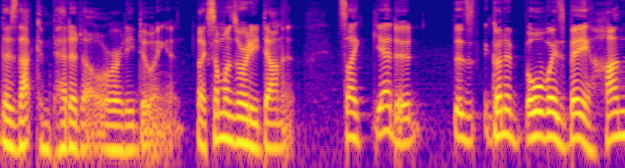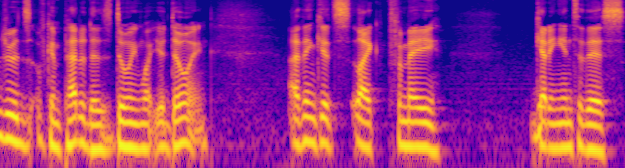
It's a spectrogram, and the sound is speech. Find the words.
there's that competitor already doing it. Like someone's already done it. It's like, yeah, dude. There's going to always be hundreds of competitors doing what you're doing. I think it's like for me, getting into this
